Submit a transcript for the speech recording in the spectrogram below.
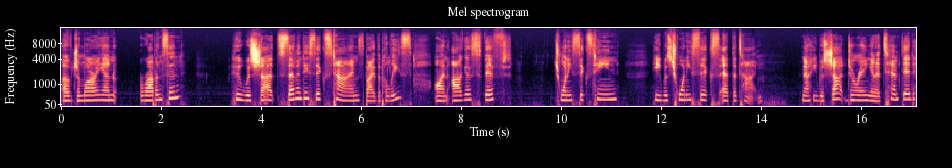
of Jamarion Robinson, who was shot 76 times by the police on August 5th, 2016. He was 26 at the time. Now, he was shot during an attempted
